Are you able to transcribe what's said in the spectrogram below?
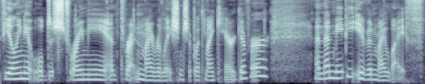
Feeling it will destroy me and threaten my relationship with my caregiver, and then maybe even my life.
